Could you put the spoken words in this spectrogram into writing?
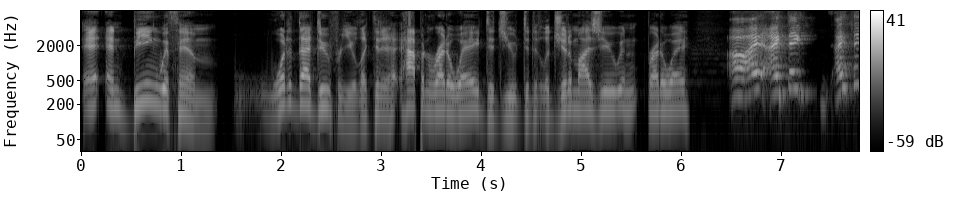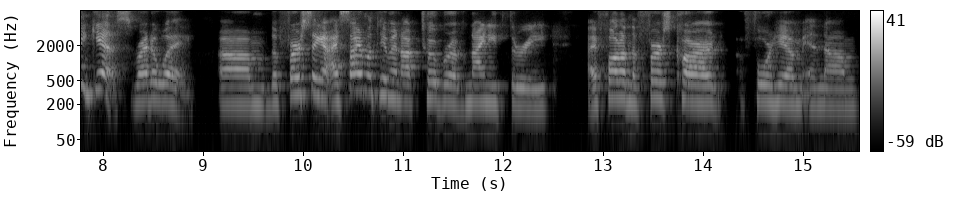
And, and being with him, what did that do for you? Like, did it happen right away? Did you did it legitimize you in right away? Uh, I, I think I think yes, right away. Um, the first thing I signed with him in October of '93. I fought on the first card for him in um,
